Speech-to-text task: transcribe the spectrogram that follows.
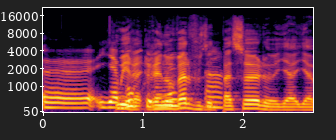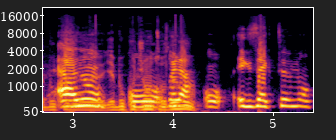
Euh, y a oui, Rénoval, vous n'êtes pas seul, il y a, y a, beaucoup, ah de, y a beaucoup de gens autour voilà, de vous. exactement.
